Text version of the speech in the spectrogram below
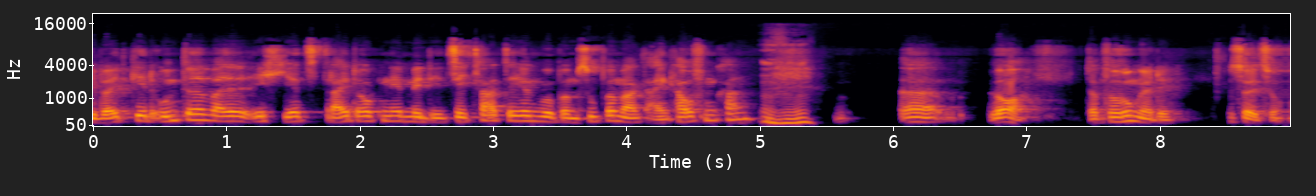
die Welt geht unter, weil ich jetzt drei Tage neben mit EC-Karte irgendwo beim Supermarkt einkaufen kann. Mhm. Äh, ja, dann verhungert ich. Ist halt so.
